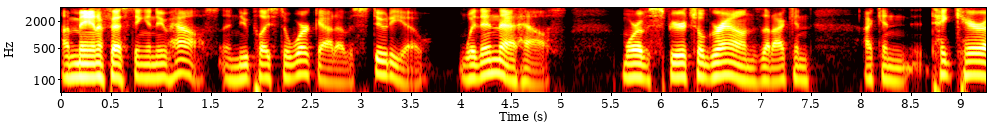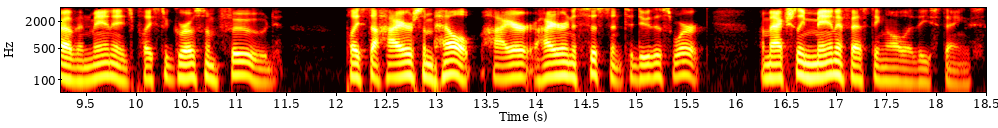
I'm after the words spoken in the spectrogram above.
I'm manifesting a new house, a new place to work out of, a studio within that house, more of spiritual grounds that I can I can take care of and manage, place to grow some food, place to hire some help, hire hire an assistant to do this work. I'm actually manifesting all of these things.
